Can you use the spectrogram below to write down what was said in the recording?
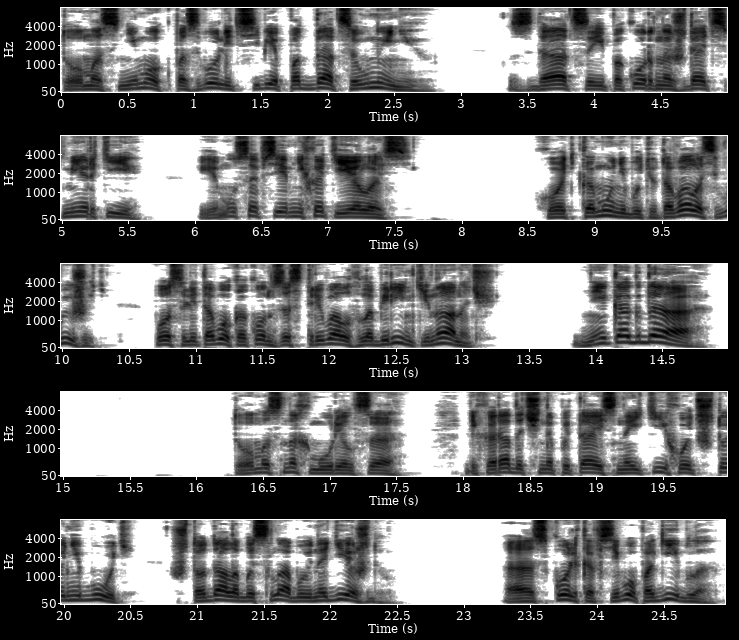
Томас не мог позволить себе поддаться унынию. Сдаться и покорно ждать смерти ему совсем не хотелось. Хоть кому-нибудь удавалось выжить после того, как он застревал в лабиринте на ночь? Никогда! Томас нахмурился, лихорадочно пытаясь найти хоть что-нибудь, что дало бы слабую надежду. А сколько всего погибло?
